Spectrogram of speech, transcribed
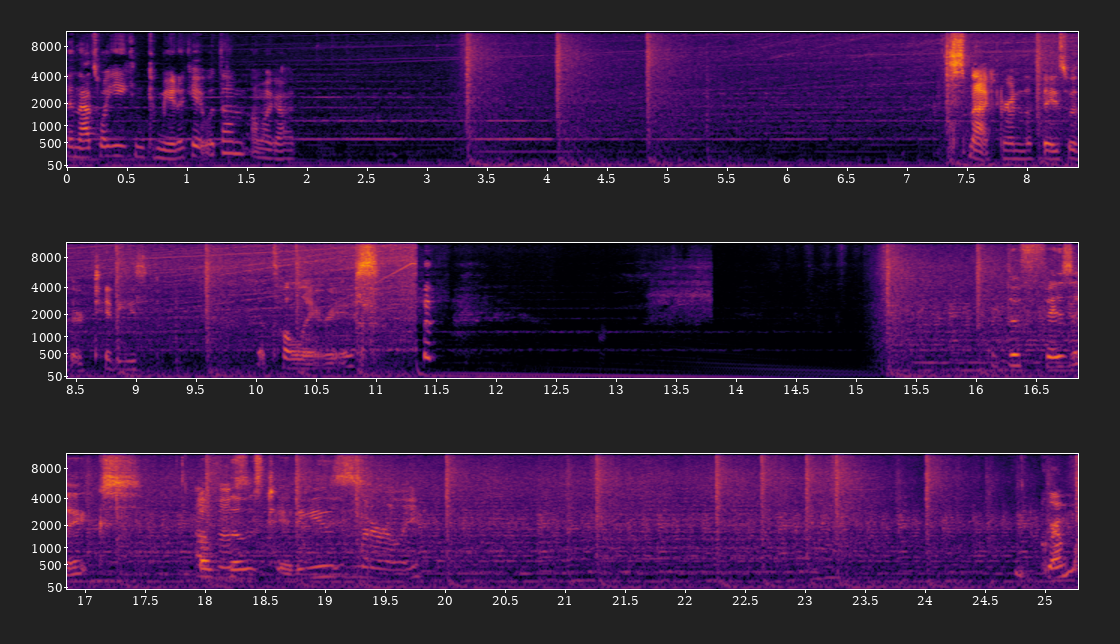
And that's why he can communicate with them? Oh my god. Smacked her in the face with her titties. That's hilarious. the physics Of of, those- those titties. Literally. Grandma.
